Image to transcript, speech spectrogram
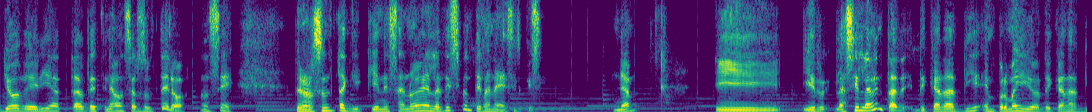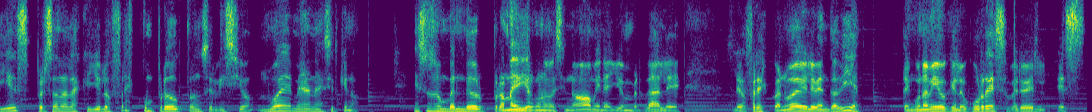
yo debería estar destinado a ser soltero, no sé. Pero resulta que, que en esa nueve en la décima te van a decir que sí. ¿Ya? Y, y así es la venta. De, cada 10, en promedio, de cada 10 personas a las que yo le ofrezco un producto o un servicio, 9 me van a decir que no. Eso es un vendedor promedio. Algunos dicen, no, mira, yo en verdad le, le ofrezco a 9 y le vendo a 10. Tengo un amigo que le ocurre eso, pero él es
